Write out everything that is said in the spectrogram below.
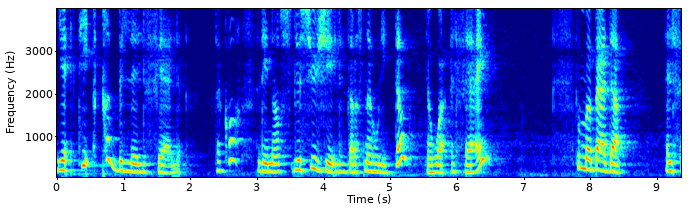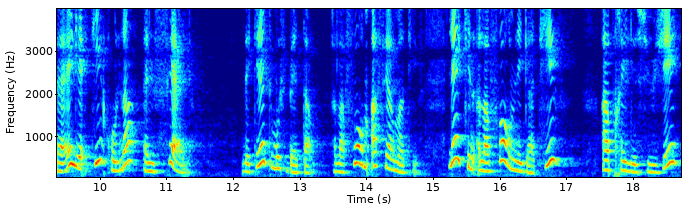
يأتي قبل الفعل داكوغ لدينا لو سوجي اللي درسناه للتو هو الفاعل ثم بعد الفاعل يأتي قلنا الفعل إذا كانت مثبتة على فورم affirmative لكن على فورم négative après le sujet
